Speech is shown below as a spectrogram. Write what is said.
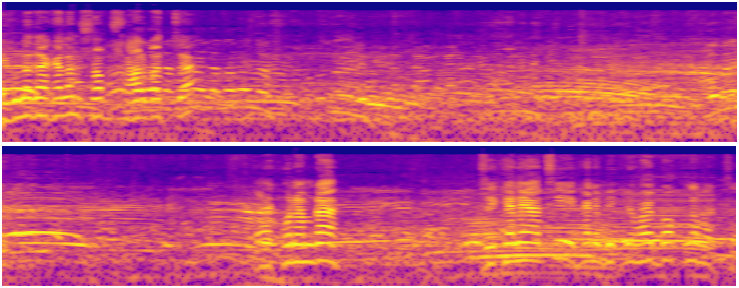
এগুলো দেখালাম সব সার বাচ্চা। এখন আমরা যেখানে আছি, এখানে বিক্রি হয় বকনা বাচ্চা।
